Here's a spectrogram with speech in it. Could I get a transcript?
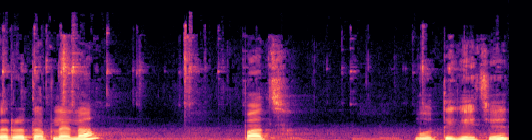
परत आपल्याला पाच मोती घ्यायचे आहेत.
